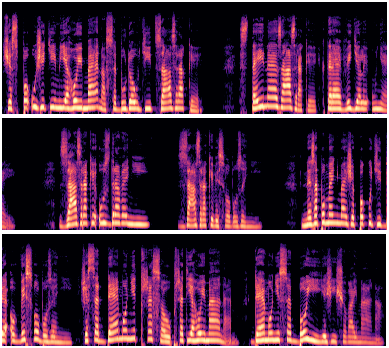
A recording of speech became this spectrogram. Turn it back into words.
že s použitím jeho jména se budou dít zázraky. Stejné zázraky, které viděli u něj. Zázraky uzdravení, zázraky vysvobození. Nezapomeňme, že pokud jde o vysvobození, že se démoni třesou před jeho jménem. Démoni se bojí Ježíšova jména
